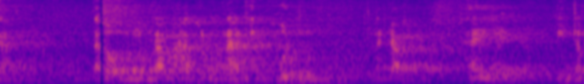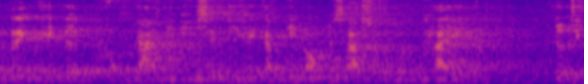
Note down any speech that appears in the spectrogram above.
จังแต่ทรงมีพระมหากรุณาธิคุณนะครับให้มีดำริให้เกิดโครงการดีๆเช่นนี้ให้กับพี่น้องประชาชนคนไทยเกือบจะ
